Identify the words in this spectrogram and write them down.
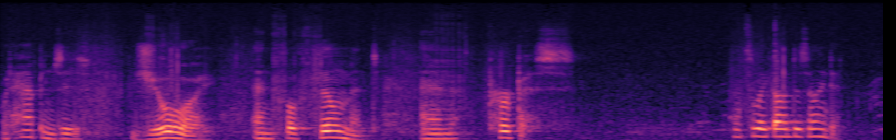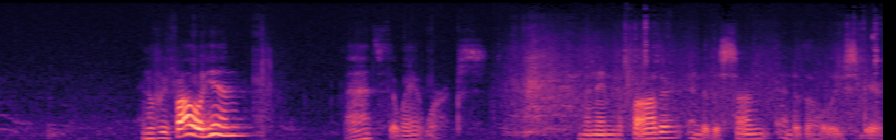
What happens is joy and fulfillment and purpose. That's the way God designed it. And if we follow Him, that's the way it works. In the name of the Father, and of the Son, and of the Holy Spirit.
